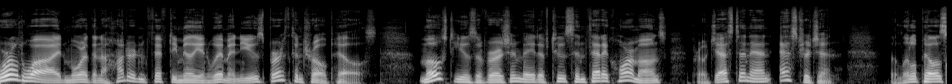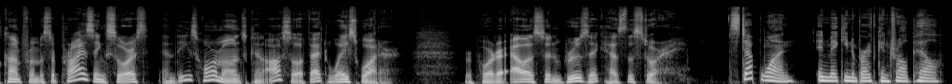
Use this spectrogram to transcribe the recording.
Worldwide, more than 150 million women use birth control pills. Most use a version made of two synthetic hormones, progestin and estrogen. The little pills come from a surprising source, and these hormones can also affect wastewater. Reporter Allison Bruzik has the story. Step one in making a birth control pill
